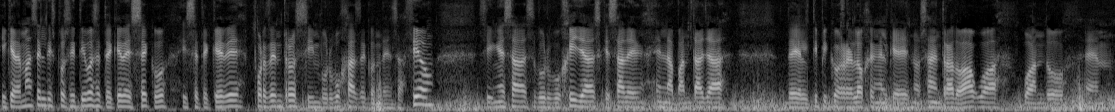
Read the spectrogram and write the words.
y que además el dispositivo se te quede seco y se te quede por dentro sin burbujas de condensación, sin esas burbujillas que salen en la pantalla del típico reloj en el que nos ha entrado agua cuando, em,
